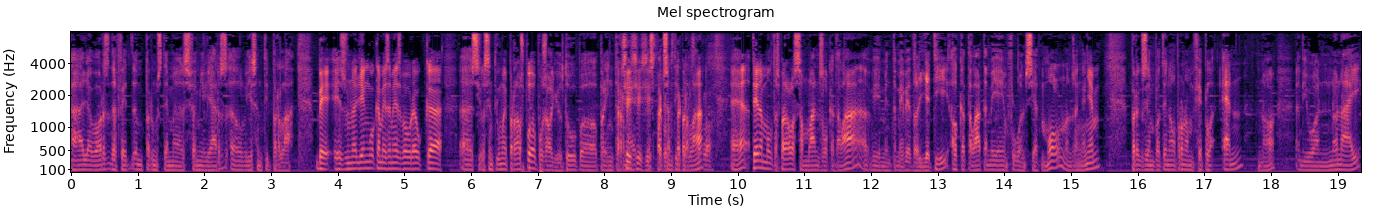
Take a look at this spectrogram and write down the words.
Uh, llavors, de fet, per uns temes familiars el havia sentit parlar. Bé, és una llengua que, a més a més, veureu que uh, si la sentiu mai parlar us podeu posar al YouTube o per internet, Sí, sí, sí, es pot clar, sentir clar, parlar. Eh? Tenen moltes paraules semblants al català, evidentment també ve del llatí, el català també hi ha influenciat molt, no ens enganyem. Per exemple, tenen el pronom feble en, no? Diuen no n'hai,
